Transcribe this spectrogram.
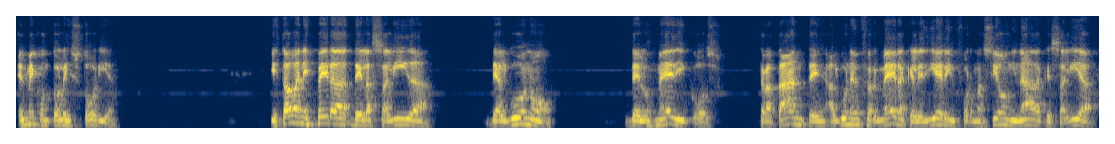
Él me contó la historia. Y estaba en espera de la salida de alguno de los médicos tratantes, alguna enfermera que le diera información y nada que salía.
